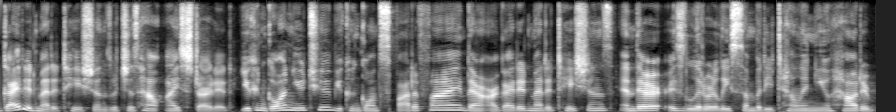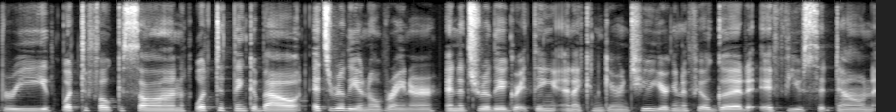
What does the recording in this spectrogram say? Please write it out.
guided meditations, which is how I started. You can go on YouTube, you can go on Spotify. There are guided meditations, and there is literally somebody telling you how to breathe, what to focus on, what to think about. It's really a no brainer, and it's really a great thing. And I can guarantee you, you're going to feel good if you sit down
